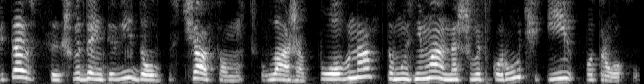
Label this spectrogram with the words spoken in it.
Вітаю всіх! Швиденьке відео. З часом лажа повна, тому знімаю на швидкоруч і потроху.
